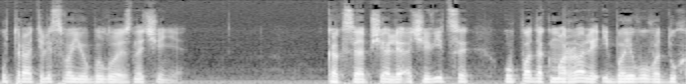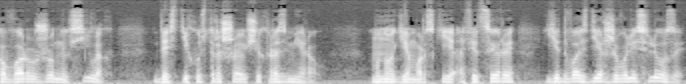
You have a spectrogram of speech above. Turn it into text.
утратили свое былое значение. Как сообщали очевидцы, упадок морали и боевого духа в вооруженных силах достиг устрашающих размеров. Многие морские офицеры едва сдерживали слезы,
